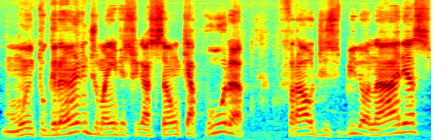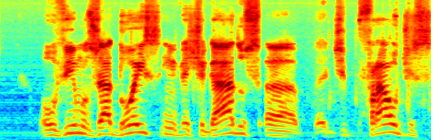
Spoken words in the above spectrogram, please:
muito grande, uma investigação que apura fraudes bilionárias. Ouvimos já dois investigados uh, de fraudes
